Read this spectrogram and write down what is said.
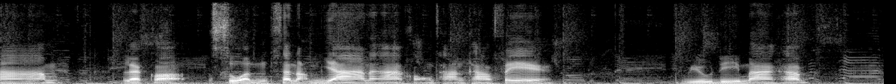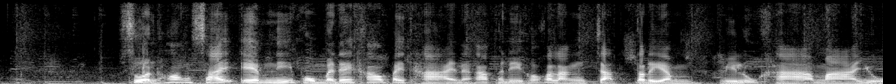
น้ำ และก็สวนสนามหญ้านะฮะของทางคาเฟ่วิวดีมากครับ ส่วนห้องไซส์ M นี้ผมไม่ได้เข้าไปถ่ายนะครับ พอดีเขากำลังจัดเตรียมมีลูกค้ามาอยู่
